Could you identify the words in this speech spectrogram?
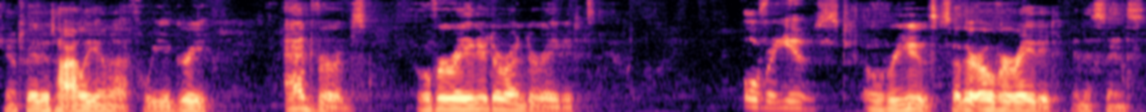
Can't rate it highly enough. We agree. Adverbs, overrated or underrated? Overused. Overused, so they're overrated in a sense.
